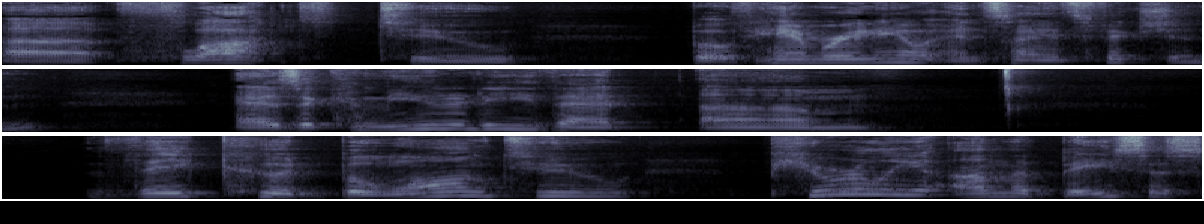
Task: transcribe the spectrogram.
uh, flocked to both ham radio and science fiction as a community that um, they could belong to purely on the basis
